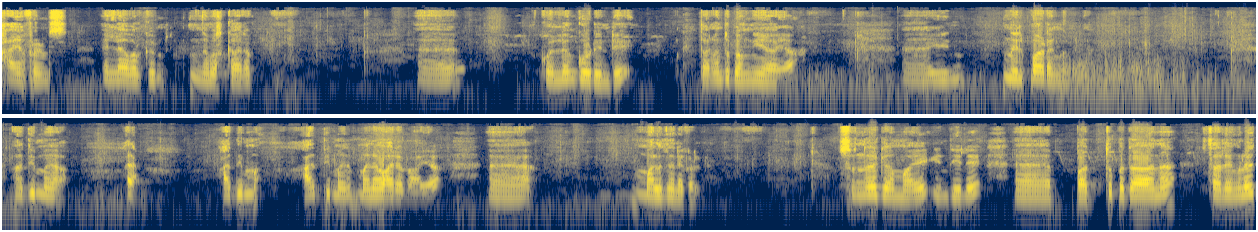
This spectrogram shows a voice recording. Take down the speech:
ഹായ് ഫ്രണ്ട്സ് എല്ലാവർക്കും നമസ്കാരം. കൊല്ലംകോടിന്റെ തനത് ഭംഗിയായ നെൽപ്പാടങ്ങൾ. അതിമ അതിമ അതിമനോഹരമായ മലനിരകൾ. സുന്ദരകരമായ ഇന്ത്യയിലെ പത്ത് പ്രധാന സ്ഥലങ്ങളിൽ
